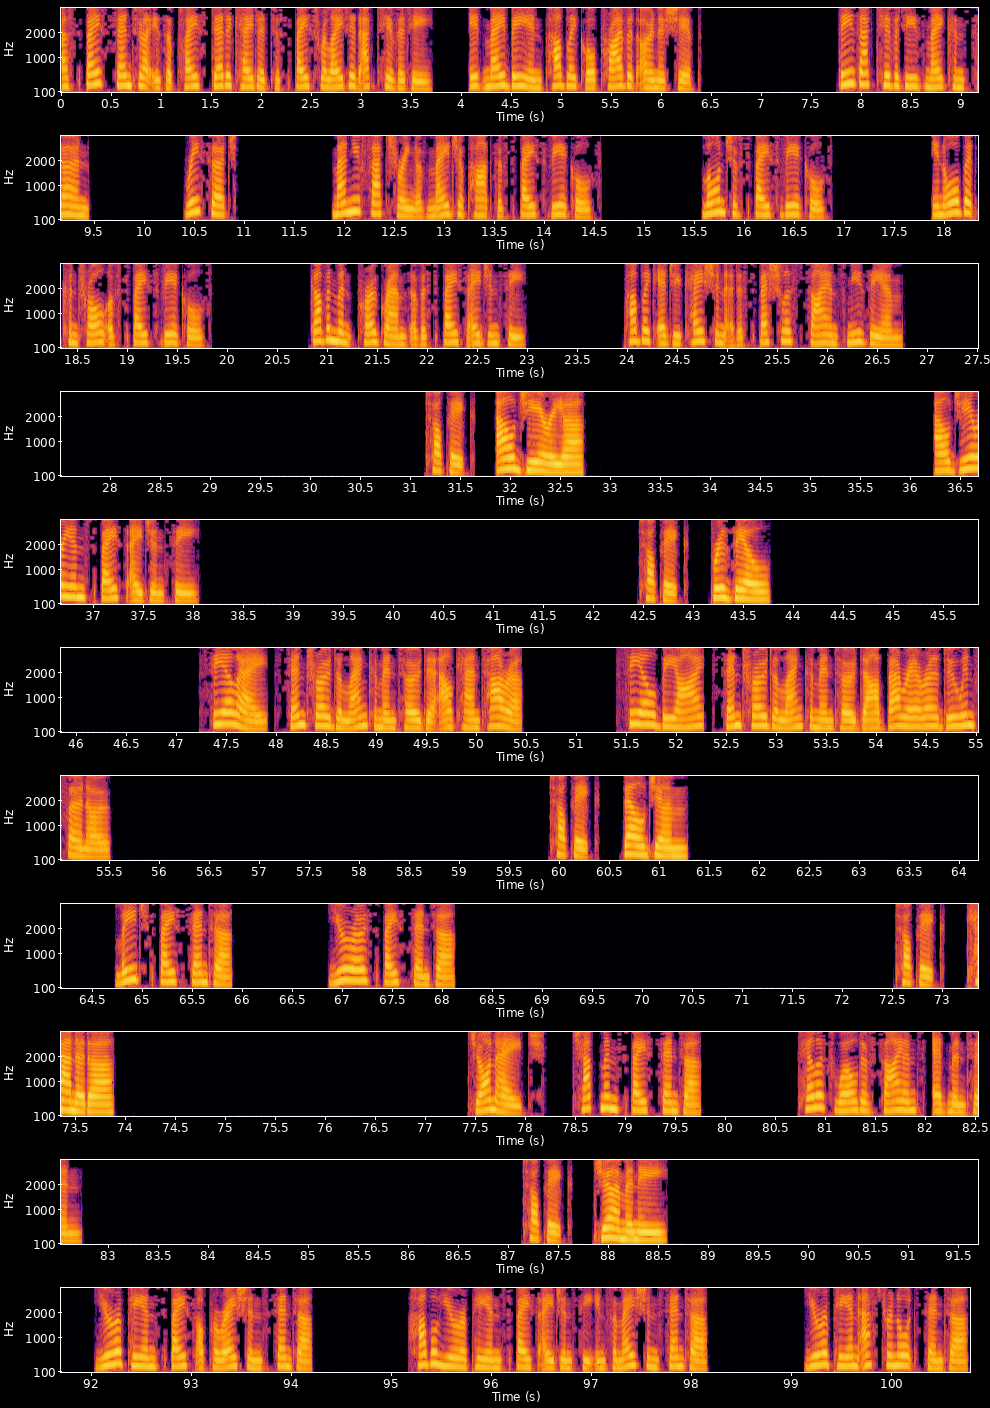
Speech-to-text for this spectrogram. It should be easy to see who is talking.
Speaker 1: A space center is a place dedicated to space-related activity. It may be in public or private ownership. These activities may concern research manufacturing of major parts of space vehicles launch of space vehicles in-orbit control of space vehicles government programs of a space agency public education at a specialist science museum Algeria? Algerian Space Agency. Topic: Brazil. CLA, Centro de Lançamento de Alcântara CLBI, Centro de Lançamento da Barreira do Inferno. Topic: Belgium Liege Space Centre Euro Space Centre Topic: Canada. John H. Chapman Space Center. TELUS World of Science, Edmonton. Topic: Germany. European Space Operations Center Hubble European Space Agency Information Center European Astronaut Center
